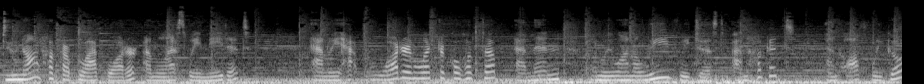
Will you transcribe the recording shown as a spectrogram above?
do not hook our black water unless we need it. And we have water and electrical hooked up. And then when we want to leave, we just unhook it and off we go.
